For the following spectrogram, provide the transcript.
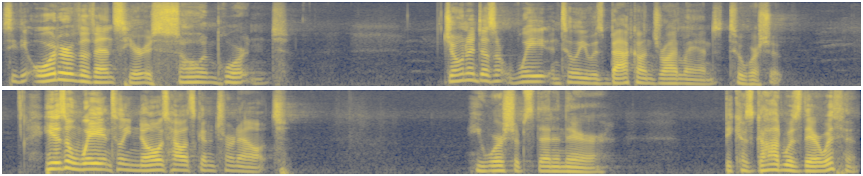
See, the order of events here is so important. Jonah doesn't wait until he was back on dry land to worship. He doesn't wait until he knows how it's going to turn out. He worships then and there because God was there with him.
